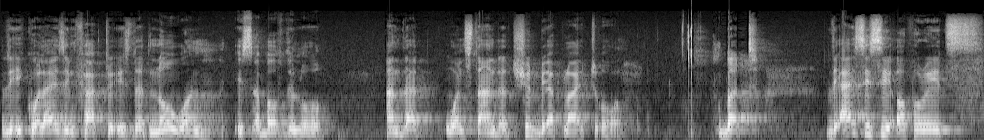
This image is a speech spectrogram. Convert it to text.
the equalizing factor is that no one is above the law and that one standard should be applied to all. But the ICC operates,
